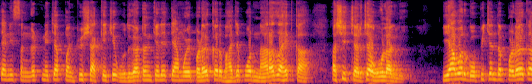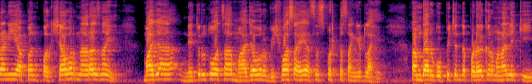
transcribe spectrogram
त्यांनी संघटनेच्या पंचवीस शाखेचे उद्घाटन केले. त्यामुळे पडळकर भाजपवर नाराज आहेत का अशी चर्चा होऊ लागली. यावर गोपीचंद पडळकरांनी आपण पक्षावर नाराज नाही माझ्या नेतृत्वाचा माझ्यावर विश्वास आहे असं स्पष्ट सांगितलं आहे. आमदार गोपीचंद पडळकर म्हणाले की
